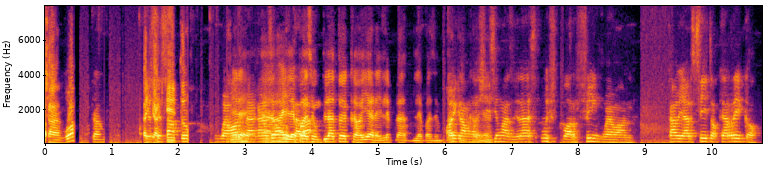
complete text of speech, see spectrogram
Changua. Huevón, Mire, me de ah, ahí le pasé un plato de caviar, ahí le, le pasé un plato Oiga, de caviar. muchísimas gracias. Uy, por fin, huevón. Caviarcito, qué rico.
